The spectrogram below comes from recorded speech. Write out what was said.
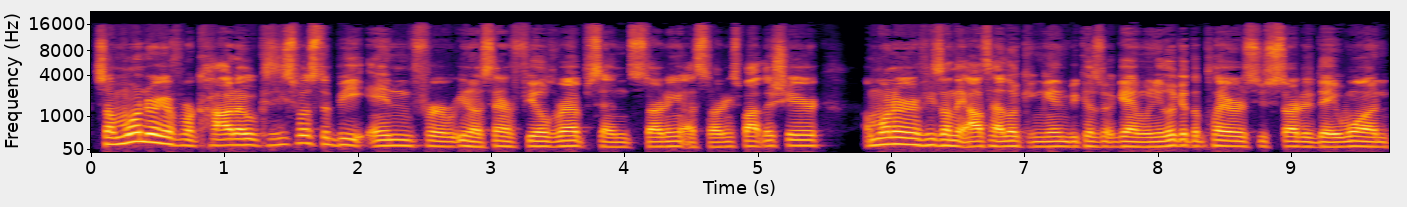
So I'm wondering if Mercado, because he's supposed to be in for you know center field reps and starting a starting spot this year. I'm wondering if he's on the outside looking in because again, when you look at the players who started day one,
